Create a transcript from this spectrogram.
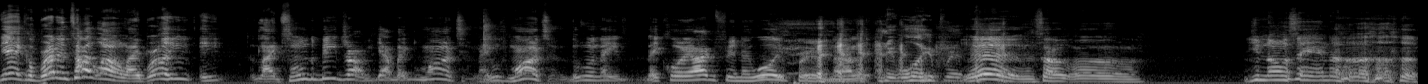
Yeah, cause brother didn't talk long. Like, bro, he, he like soon the beat dropped, he got back to marching. They was marching, doing they they choreography and they warrior prayer and all that. they warrior prayer. Yeah, so uh, you know what I'm saying? Uh,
